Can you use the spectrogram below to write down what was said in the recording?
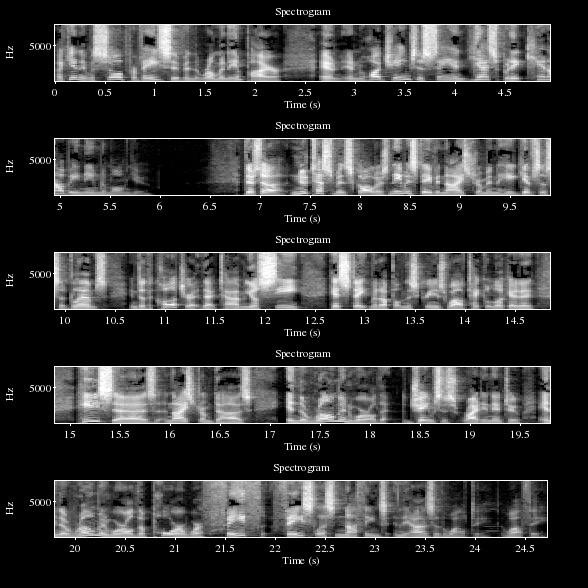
again, it was so pervasive in the Roman Empire. And, and what James is saying, yes, but it cannot be named among you. There's a New Testament scholar, his name is David Nystrom, and he gives us a glimpse into the culture at that time. You'll see his statement up on the screen as well. Take a look at it. He says, Nystrom does, in the Roman world that James is writing into, in the Roman world, the poor were faith, faceless nothings in the eyes of the wealthy. wealthy.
